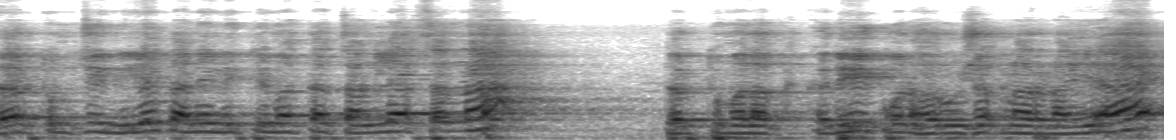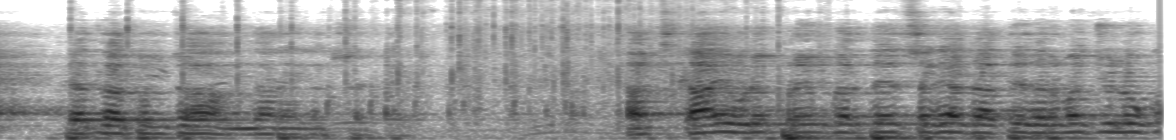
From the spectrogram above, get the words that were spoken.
जर तुमची नियत आणि नीतिमत्ता चांगली असेल ना तर तुम्हाला कधीही कोण हरू शकणार नाही आहे त्यातला तुमचा हा आमदार आहे लक्षात ठेवा. आज काय एवढं प्रेम करतायत सगळ्या जाती धर्माची लोक?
